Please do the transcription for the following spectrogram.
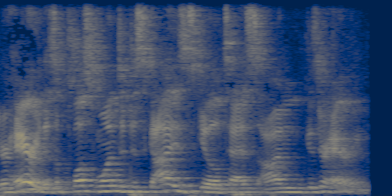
you're hairy. There's a plus one to disguise skill test on because you're hairy.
